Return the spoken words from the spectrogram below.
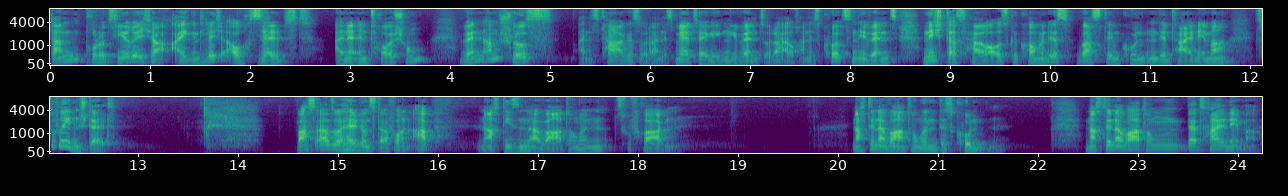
dann produziere ich ja eigentlich auch selbst eine Enttäuschung, wenn am Schluss eines Tages oder eines mehrtägigen Events oder auch eines kurzen Events nicht das herausgekommen ist, was den Kunden, den Teilnehmer zufriedenstellt. Was also hält uns davon ab, nach diesen Erwartungen zu fragen? Nach den Erwartungen des Kunden, nach den Erwartungen der Teilnehmer,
